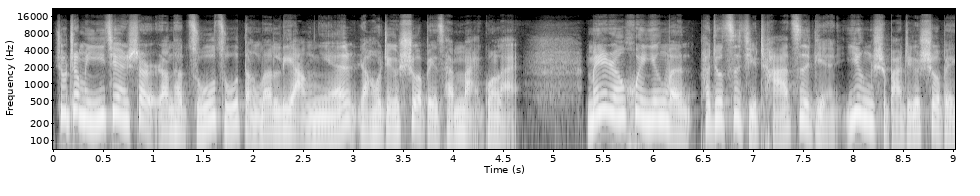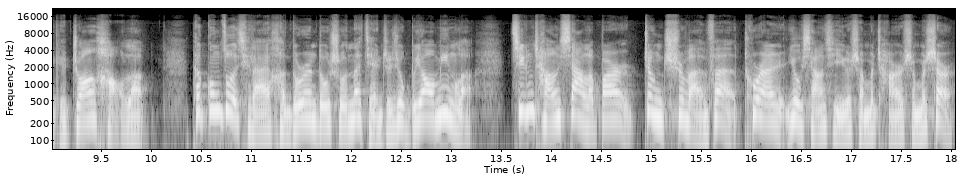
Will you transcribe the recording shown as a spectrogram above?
就这么一件事儿，让他足足等了两年，然后这个设备才买过来。没人会英文，他就自己查字典，硬是把这个设备给装好了。他工作起来，很多人都说那简直就不要命了。经常下了班儿正吃晚饭，突然又想起一个什么茬儿、什么事儿，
